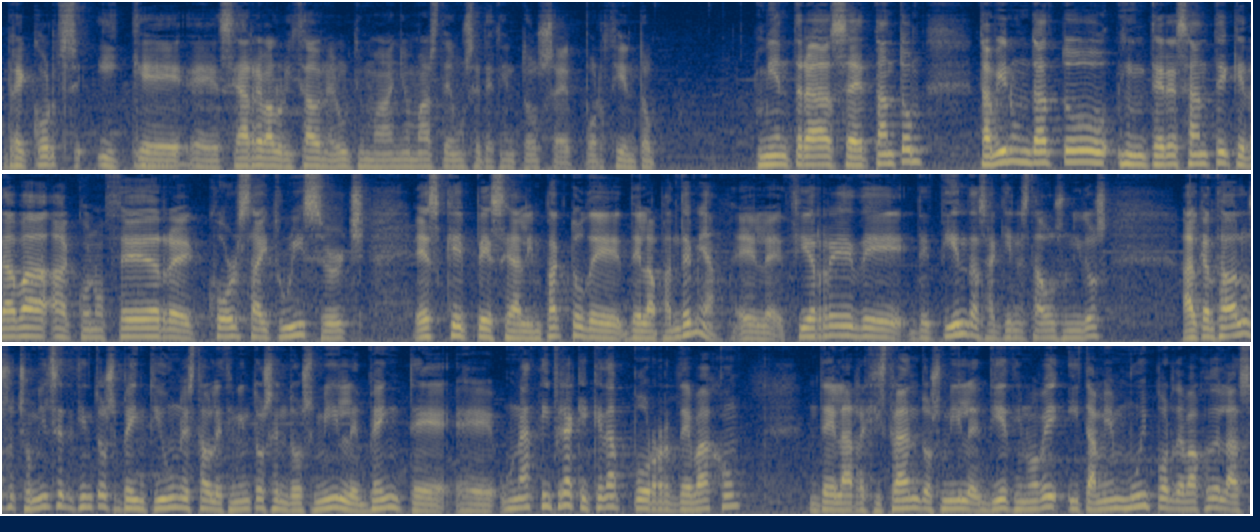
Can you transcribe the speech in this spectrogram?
récords y que eh, se ha revalorizado en el último año más de un 700%. Mientras eh, tanto, también un dato interesante que daba a conocer Coresight Research es que pese al impacto de, la pandemia, el cierre de, tiendas aquí en Estados Unidos alcanzaba los 8.721 establecimientos en 2020, una cifra que queda por debajo de la registrada en 2019 y también muy por debajo de las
